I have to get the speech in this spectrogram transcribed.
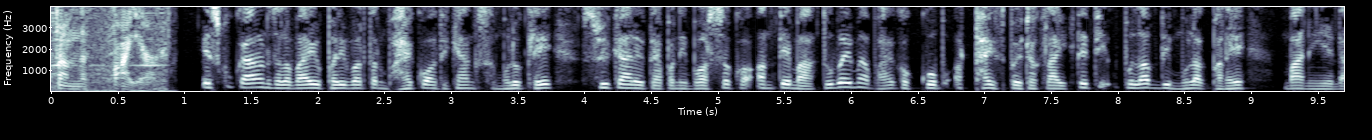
from the fire. यसको कारण जलवायु परिवर्तन भएको अधिकांश मुलुकले स्वीकारे तापनि वर्षको अन्त्यमा दुबईमा भएको कोप अठाइस बैठकलाई त्यति उपलब्धिमूलक भने मानिएन।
